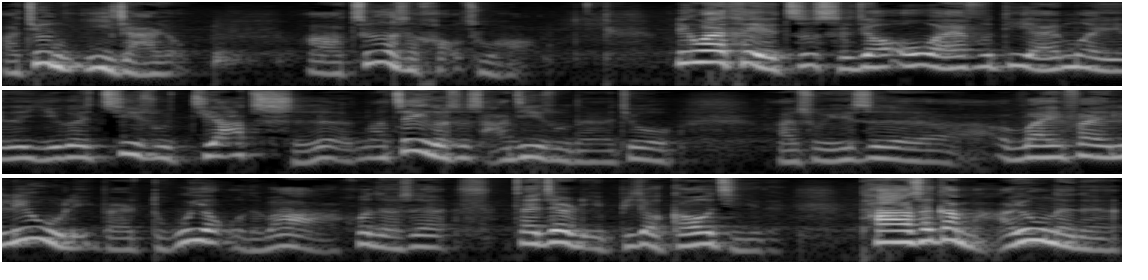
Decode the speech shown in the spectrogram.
啊，就你一家有啊，这是好处哈。另外，它也支持叫 OFDMA 的一个技术加持。那这个是啥技术呢？就啊，属于是 WiFi 六里边独有的吧，或者是在这里比较高级的。它是干嘛用的呢？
